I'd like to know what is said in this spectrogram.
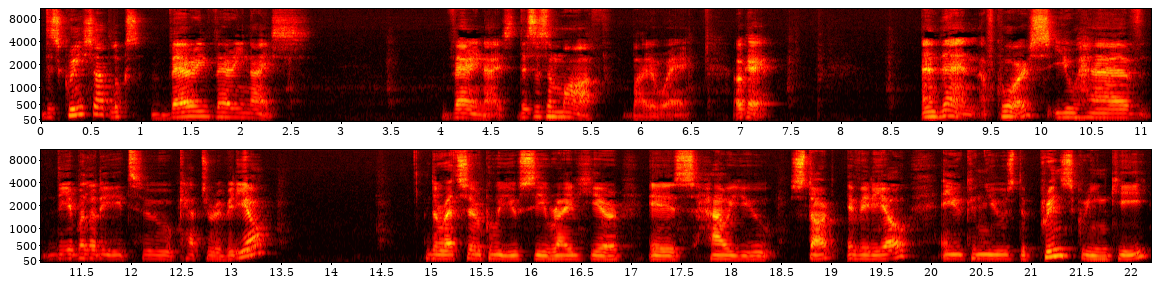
the screenshot looks very very nice. Very nice. This is a moth by the way. Okay and then, of course, you have the ability to capture a video. The red circle you see right here is how you start a video and you can use the print screen key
